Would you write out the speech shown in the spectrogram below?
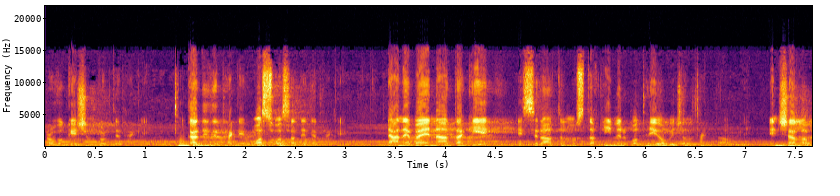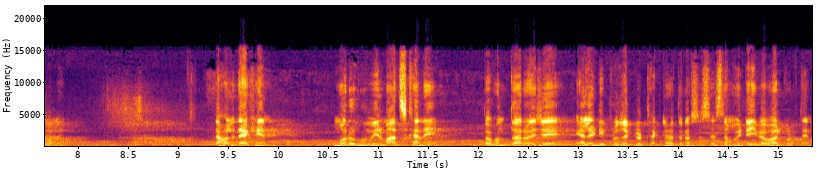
প্রভোকেশন করতে থাকে, ধোকা দিতে থাকে ওয়াসওয়াসা দিতে থাকে। ডানে বায়ে না তাকিয়ে এই সিরাতুল মুস্তাকিমের পথেই অবিচল থাকতে হবে। ইনশাআল্লাহ বলেন। তাহলে দেখেন, মরুভূমির মাঝখানে তখন তো আর ওই যে এলইডি প্রজেক্টর থাকলে হয়তো রাসুল ইসলাম ওইটাই ব্যবহার করতেন।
